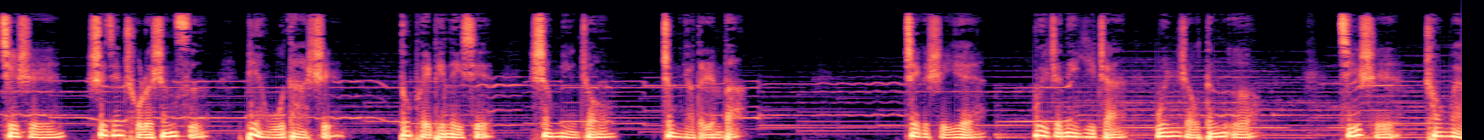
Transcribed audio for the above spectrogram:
其实世间除了生死，便无大事，都陪陪那些生命中重要的人吧。这个十月，为着那一盏温柔灯蛾，即使。窗外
